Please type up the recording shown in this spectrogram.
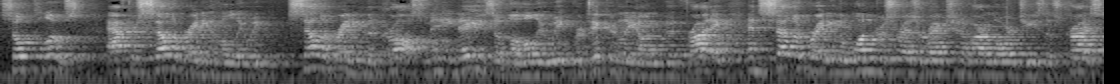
So close after celebrating Holy Week, celebrating the cross many days of the Holy Week, particularly on Good Friday, and celebrating the wondrous resurrection of our Lord Jesus Christ.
